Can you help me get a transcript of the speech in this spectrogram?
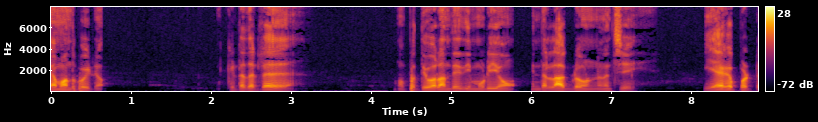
ஏமாந்து போயிட்டோம். கிட்டத்தட்ட முப்பத்தி ஓராந்தேதி முடியும் இந்த லாக்டவுன் நினச்சி ஏகப்பட்ட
